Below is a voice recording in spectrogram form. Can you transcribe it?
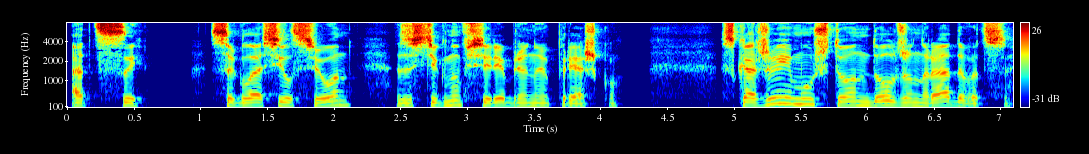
отцы», — согласился он, — застегнув серебряную пряжку. «Скажи ему, что он должен радоваться.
